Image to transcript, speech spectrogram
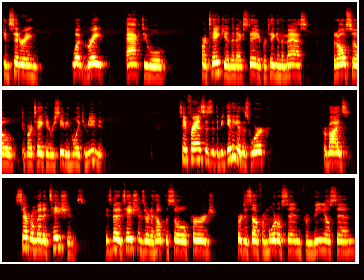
considering what great act you will partake in the next day, partake in the Mass, but also to partake in receiving Holy Communion. St. Francis, at the beginning of this work, provides several meditations. These meditations are to help the soul purge purge itself from mortal sin, from venial sin,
